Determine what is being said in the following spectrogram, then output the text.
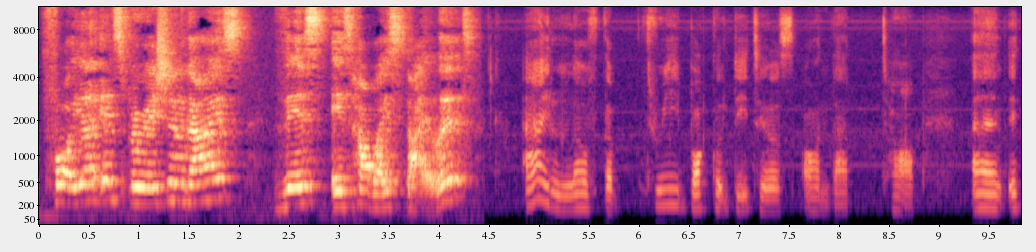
for your inspiration guys this is how I style it I love the three buckle details on that top and it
